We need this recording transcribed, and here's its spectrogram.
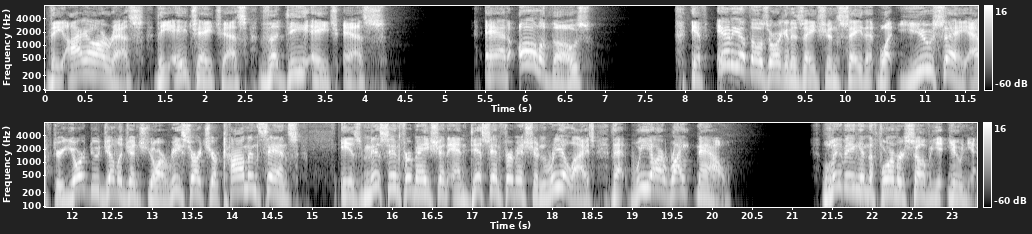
the IRS, the HHS, the DHS, add all of those. If any of those organizations say that what you say after your due diligence, your research, your common sense is misinformation and disinformation, realize that we are right now living in the former Soviet Union.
